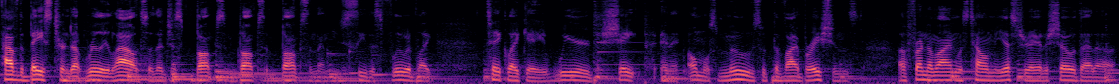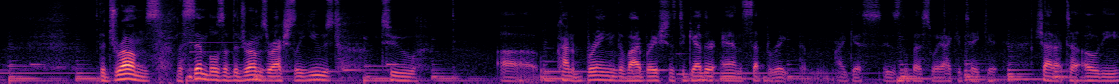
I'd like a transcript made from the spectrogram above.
have the bass turned up really loud so that just bumps and bumps and bumps, and then you just see this fluid like take like a weird shape, and it almost moves with the vibrations. A friend of mine was telling me yesterday at a show that uh, the drums, the cymbals of the drums, were actually used to uh, kind of bring the vibrations together and separate them. I guess is the best way I could take it. Shout out to Odie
